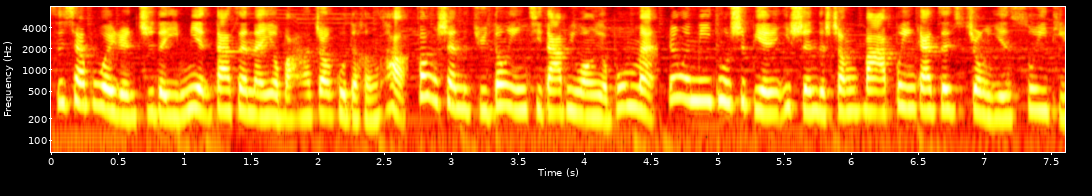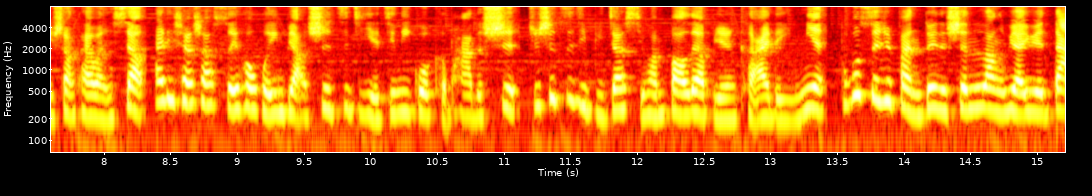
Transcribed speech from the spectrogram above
私下不为人知的一面，大赞男友把她照顾得很好。放闪的举动引起大批网友不满，认为 Me Too 是别人一生的伤疤，不应该在这种严肃议题上开玩笑。艾丽莎莎随后回应表示，自己也经历过可怕的事，只是自己比较喜欢爆料别人可爱的一面。不过，随着反对的声浪越来越大，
